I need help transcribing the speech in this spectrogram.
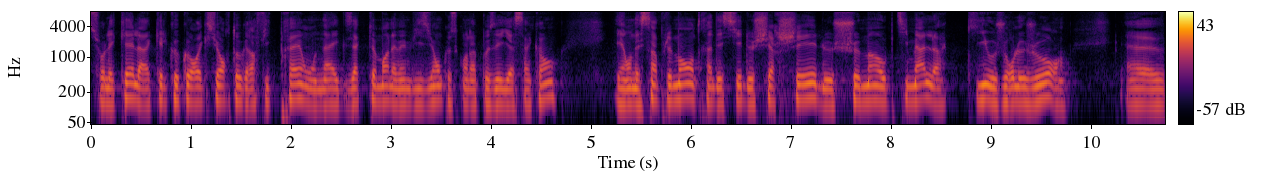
sur lesquels, à quelques corrections orthographiques près, on a exactement la même vision que ce qu'on a posé il y a cinq ans. Et on est simplement en train d'essayer de chercher le chemin optimal qui, au jour le jour, euh,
